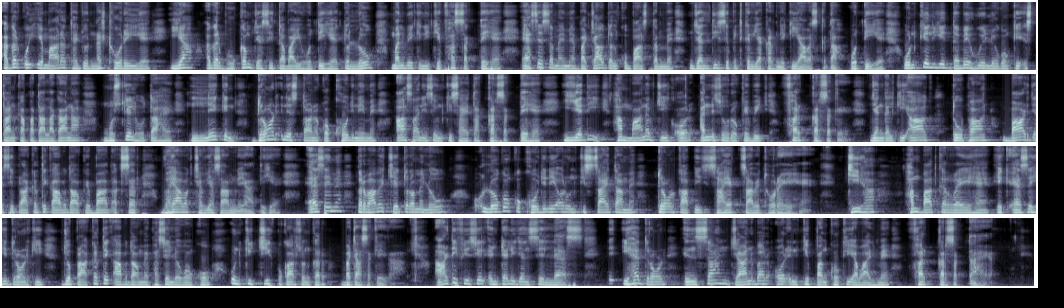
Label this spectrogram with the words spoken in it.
अगर कोई इमारत है जो नष्ट हो रही है या अगर भूकंप जैसी तबाही होती है तो लोग मलबे के नीचे फंस सकते हैं। ऐसे समय में बचाव दल को वास्तव में जल्दी से प्रतिक्रिया करने की आवश्यकता होती है। उनके लिए दबे हुए लोगों के स्थान का पता लगाना मुश्किल होता है, लेकिन द्रोण इन स्थानों को खोजने में आसानी से उनकी सहायता कर सकते हैं। यदि हम मानव चीख और अन्य शोरों के बीच फ़र्क कर सकें, जंगल की आग तूफ़ान, बाढ़ जैसी प्राकृतिक आपदाओं के बाद अक्सर भयावह छवियाँ सामने आती है। ऐसे में प्रभावित क्षेत्रों में लोग, लोगों को खोजने और उनकी सहायता में द्रोण काफ़ी सहायक साबित हो रहे हैं। जी हाँ हम बात कर रहे हैं एक ऐसे ही द्रोण की जो प्राकृतिक आपदाओं में फंसे लोगों को उनकी चीख पुकार सुनकर बचा सकेगा। आर्टिफिशियल इंटेलिजेंस से लेस यह द्रोण इंसान, जानवर और इनके पंखों की आवाज़ में फ़र्क कर सकता है।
